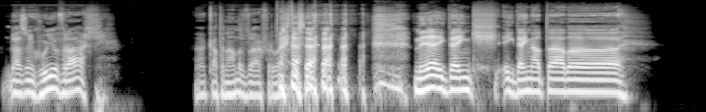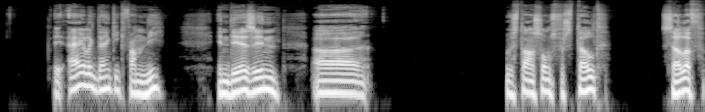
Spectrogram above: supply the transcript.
dat is een goede vraag. Eh, Ik had een andere vraag verwacht. dus. nee, ik denk, ik denk dat dat. eh, Eigenlijk denk ik van niet. In die zin, eh, we staan soms versteld zelf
